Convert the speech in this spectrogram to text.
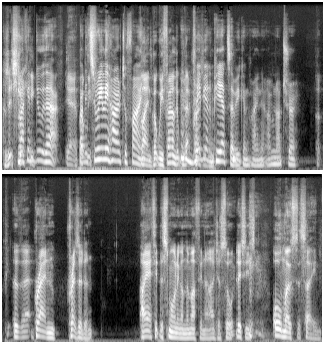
because it's We slightly can do that. Yeah, but, but we- it's really hard to find. fine. But we found it with that Maybe on Piazza we can find it. I'm not sure. uh, that brand president. I ate it this morning on the muffin, and I just thought this is almost the same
